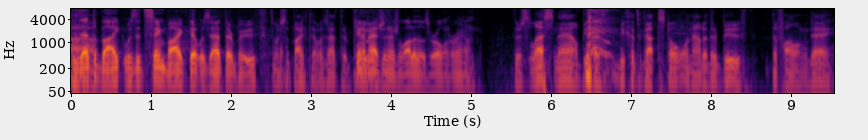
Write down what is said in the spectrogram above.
is that the bike? Was it the same bike that was at their booth? It was the bike that was at their booth. Can't imagine there's a lot of those rolling around. There's less now because because it got stolen out of their booth the following day.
